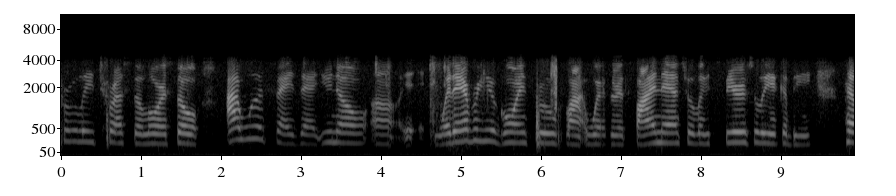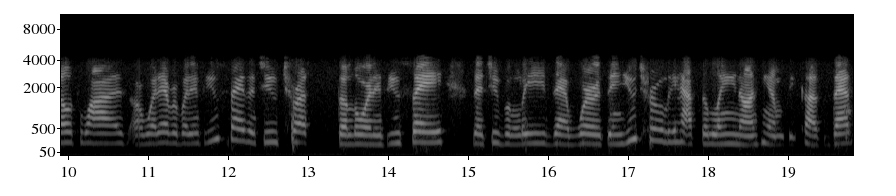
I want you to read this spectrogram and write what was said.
truly trust the Lord. So I would say that you know, uh, whatever you're going through, whether it's financially, spiritually, it could be health wise or whatever. But if you say that you trust the Lord, if you say that you believe that word, then you truly have to lean on Him because that's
